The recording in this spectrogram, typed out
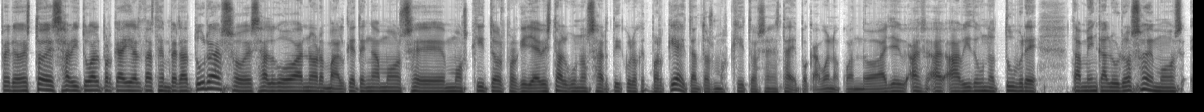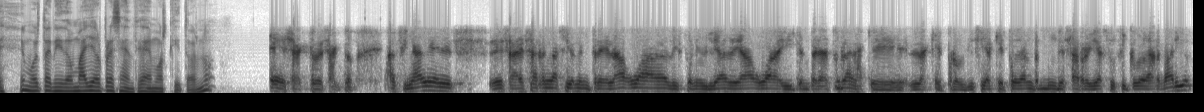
¿Pero esto es habitual porque hay altas temperaturas o es algo anormal que tengamos eh, mosquitos? Porque ya he visto algunos artículos. Que, ¿Por qué hay tantos mosquitos en esta época? Bueno, cuando ha, ha habido un octubre también caluroso, hemos, hemos tenido mayor presencia de mosquitos, ¿no? Exacto, exacto. Al final es esa, esa relación entre el agua, disponibilidad de agua y temperatura la que la que propicia que puedan desarrollar su ciclo larvario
